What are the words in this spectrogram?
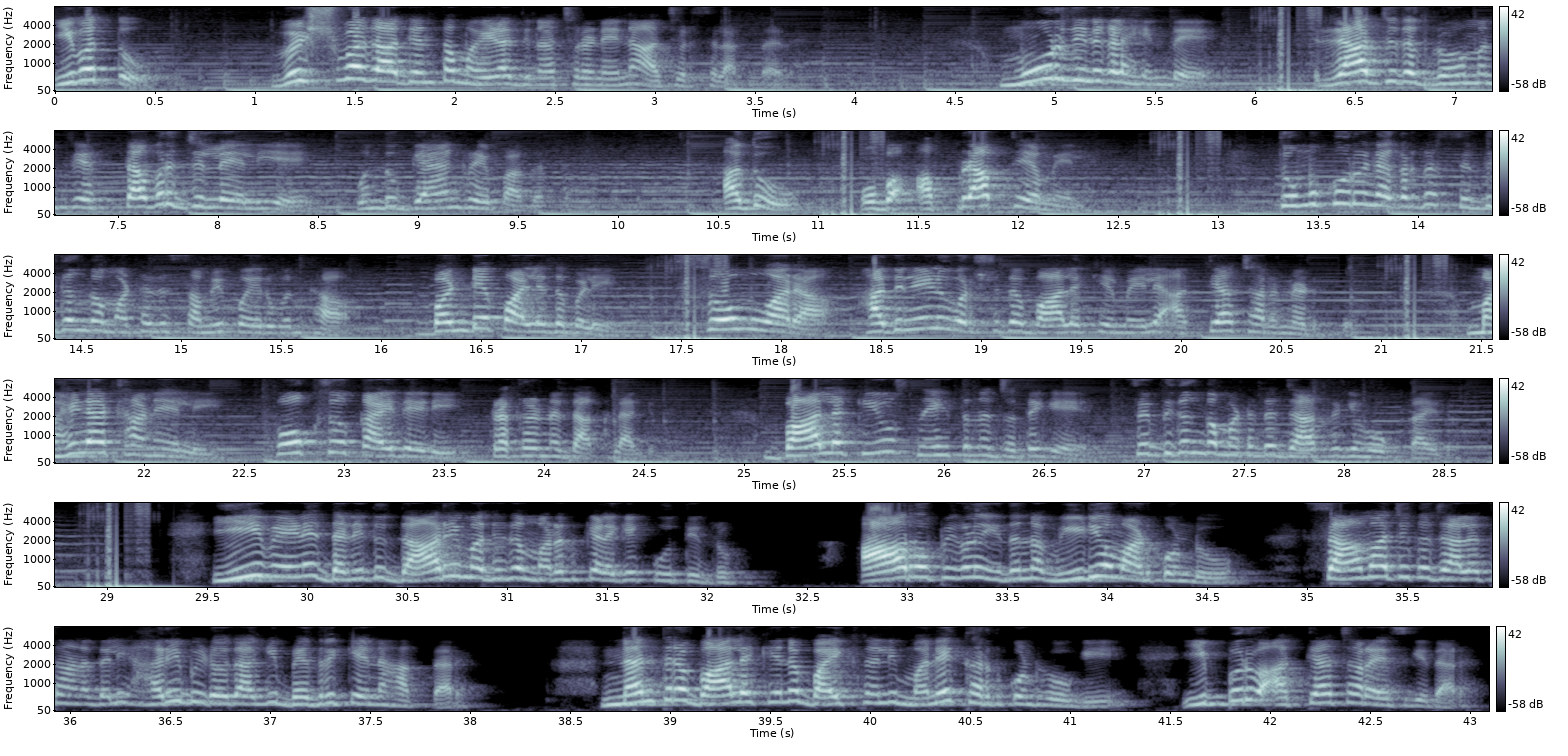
ಇವತ್ತು ವಿಶ್ವದಾದ್ಯಂತ ಮಹಿಳಾ ದಿನಾಚರಣೆಯನ್ನು ಆಚರಿಸಲಾಗ್ತಾ ಇದೆ. ಮೂರು ದಿನಗಳ ಹಿಂದೆ ರಾಜ್ಯದ ಗೃಹ ಮಂತ್ರಿಯ ತವರು ಜಿಲ್ಲೆಯಲ್ಲಿಯೇ ಒಂದು ಗ್ಯಾಂಗ್ ರೇಪ್ ಆಗುತ್ತೆ. ಅದು ಒಬ್ಬ ಅಪ್ರಾಪ್ತಿಯ ಮೇಲೆ. ತುಮಕೂರು ನಗರದ ಸಿದ್ಧಗಂಗಾ ಮಠದ ಸಮೀಪ ಇರುವಂತಹ ಬಂಡೆಪಾಳ್ಯದ ಬಳಿ ಸೋಮವಾರ ಹದಿನೇಳು ವರ್ಷದ ಬಾಲಕಿಯ ಮೇಲೆ ಅತ್ಯಾಚಾರ ನಡೆದಿದೆ. ಮಹಿಳಾ ಠಾಣೆಯಲ್ಲಿ ಪೋಕ್ಸೋ ಕಾಯ್ದೆಯಡಿ ಪ್ರಕರಣ ದಾಖಲಾಗಿದೆ. ಬಾಲಕಿಯು ಸ್ನೇಹಿತನ ಜೊತೆಗೆ ಸಿದ್ಧಗಂಗಾ ಮಠದ ಜಾತ್ರೆಗೆ ಹೋಗ್ತಾ ಇದ್ರು ಈ ವೇಳೆ ದಣಿದು ದಾರಿ ಮಧ್ಯದ ಮರದ ಕೆಳಗೆ ಕೂತಿದ್ರು. ಆರೋಪಿಗಳು ಇದನ್ನ ವಿಡಿಯೋ ಮಾಡಿಕೊಂಡು ಸಾಮಾಜಿಕ ಜಾಲತಾಣದಲ್ಲಿ ಹರಿಬಿಡೋದಾಗಿ ಬೆದರಿಕೆಯನ್ನು ಹಾಕ್ತಾರೆ. ನಂತರ ಬಾಲಕಿಯನ್ನ ಬೈಕ್ನಲ್ಲಿ ಮನೆ ಕರೆದುಕೊಂಡು ಹೋಗಿ ಇಬ್ಬರು ಅತ್ಯಾಚಾರ ಎಸಗಿದ್ದಾರೆ.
